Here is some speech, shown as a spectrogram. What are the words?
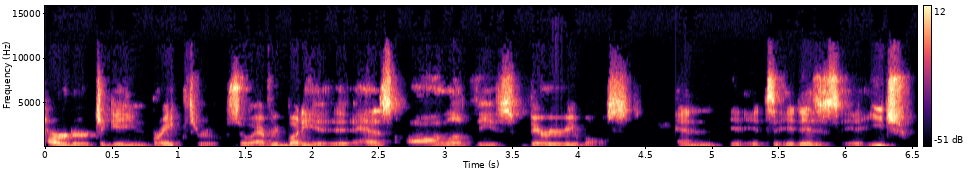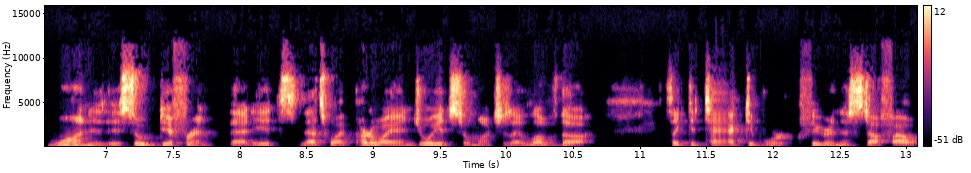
harder to gain breakthrough. So everybody has all of these variables. And it's it is each one is, is so different that it's that's why part of why i enjoy it so much is i love the it's like detective work figuring this stuff out.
